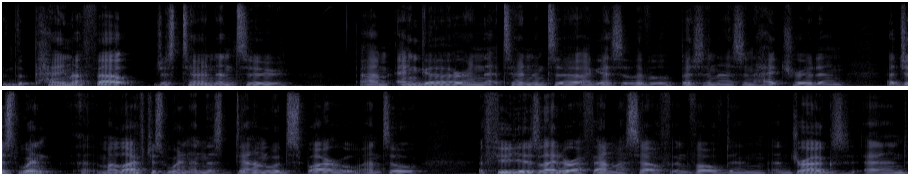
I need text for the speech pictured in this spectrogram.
the pain I felt just turned into um, anger, and that turned into, I guess, a level of bitterness and hatred. And it just went, uh, my life just went in this downward spiral until a few years later I found myself involved in, in drugs. And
